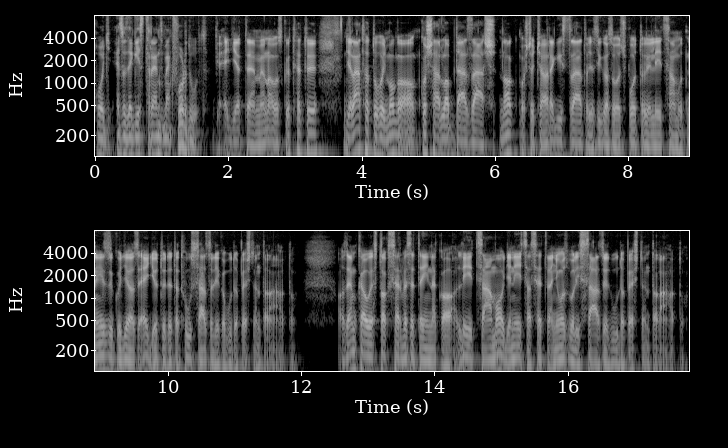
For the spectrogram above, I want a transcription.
hogy ez az egész trend megfordult? Egyértelműen ahhoz köthető. Ugye látható, hogy maga a kosárlabdázásnak, most hogyha a regisztrált vagy az igazolt sportolói létszámot nézzük, ugye az 1 5 tehát 20% a Budapesten található. Az MKOS tagszervezeteinek a létszáma, ugye 478-ból is 105% Budapesten található.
